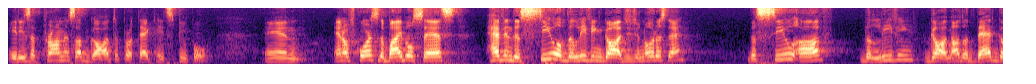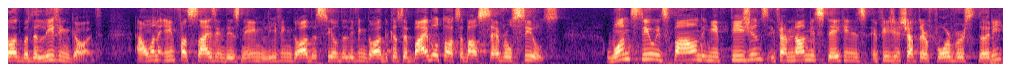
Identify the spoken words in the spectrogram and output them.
It is a promise of God to protect his people. And, and of course, the Bible says, having the seal of the living God. Did you notice that? The seal of the living God, not the dead God, but the living God. I want to emphasize in this name, living God, the seal of the living God, because the Bible talks about several seals. One seal is found in Ephesians, if I'm not mistaken, it's Ephesians chapter 4, verse 30.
